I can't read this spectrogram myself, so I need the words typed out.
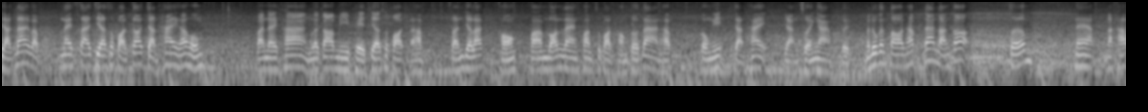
อยากได้แบบในสไตล์เจียสปอร์ตก็จัดให้ครับผมบันไดข้างแล้วก็มีเพจเจียสปอร์ตนะครับ สัญลักษณ์ของความร้อนแรงความสปอร์ตของโตต้านะครับ ตรงนี้จัดให้อย่างสวยงามเลย มาดูกันต่อครับ ด้านหลังก็เสริมแหนบนะครับ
